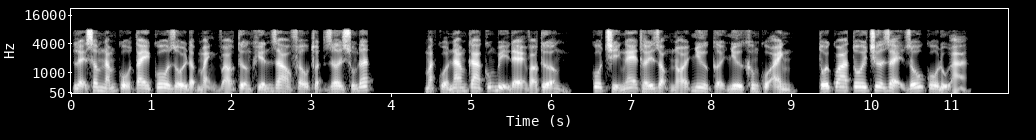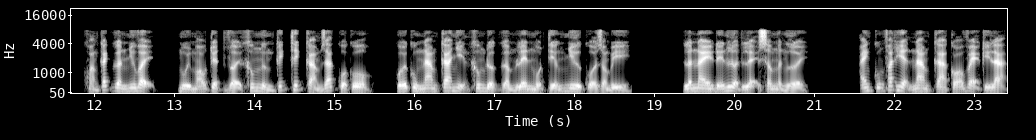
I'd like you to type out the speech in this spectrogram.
lệ sâm nắm cổ tay cô rồi đập mạnh vào tường khiến dao phẫu thuật rơi xuống đất. Mặt của Nam ca cũng bị đè vào tường, cô chỉ nghe thấy giọng nói như cười như không của anh, tối qua tôi chưa dạy dỗ cô đủ hả? Khoảng cách gần như vậy, mùi máu tuyệt vời không ngừng kích thích cảm giác của cô, cuối cùng Nam ca nhịn không được gầm lên một tiếng như của zombie. Lần này đến lượt lệ sâm ngần người. Anh cũng phát hiện Nam ca có vẻ kỳ lạ.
